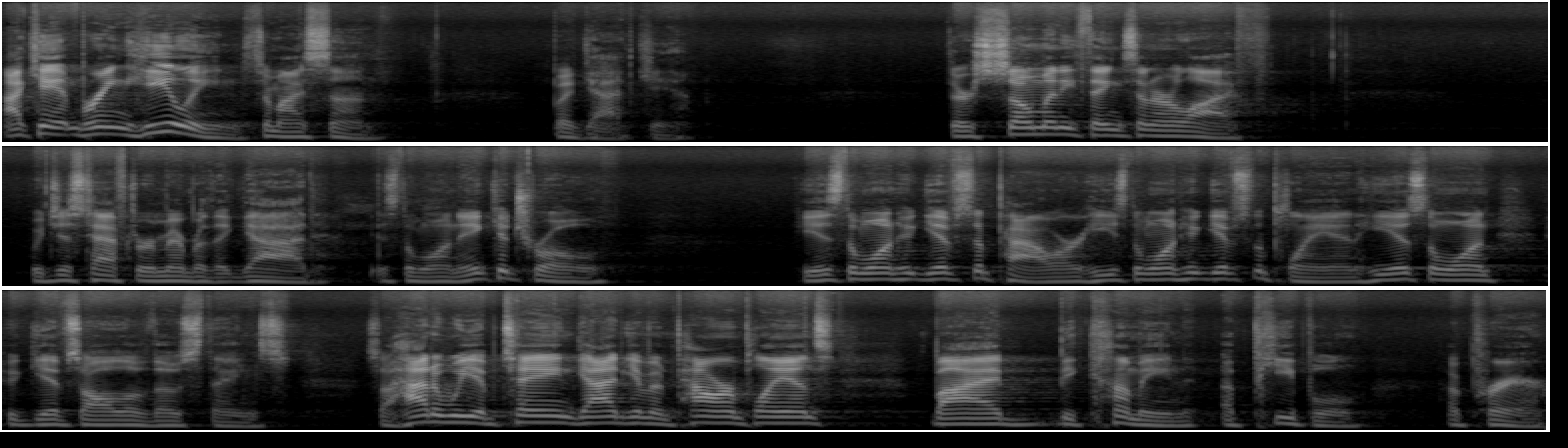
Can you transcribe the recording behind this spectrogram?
I can't bring healing to my son, but God can. There's so many things in our life. We just have to remember that God is the one in control. He is the one who gives the power. He's the one who gives the plan. He is the one who gives all of those things. So, how do we obtain God given power and plans? By becoming a people of prayer.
